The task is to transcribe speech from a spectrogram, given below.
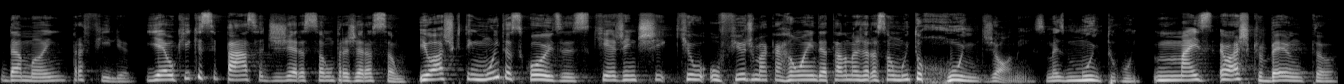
da mãe para filha. E é o que que se passa de geração para geração. E eu acho que tem muitas coisas que a gente que o, o fio de macarrão ainda tá numa geração muito ruim de homens, mas muito ruim. Mas eu acho que o Bento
